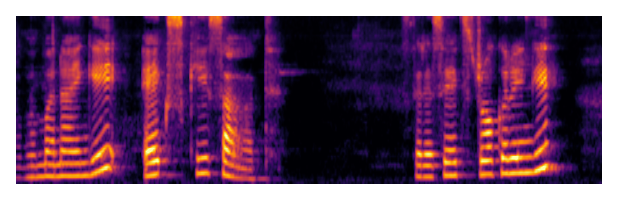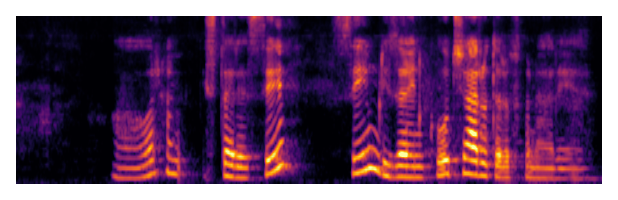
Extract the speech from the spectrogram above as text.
अब हम बनाएँगे एक्स के साथ. इस तरह से एक्स ड्रॉ करेंगे. और हम इस तरह से सेम डिज़ाइन को चारों तरफ़ बना रहे हैं।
